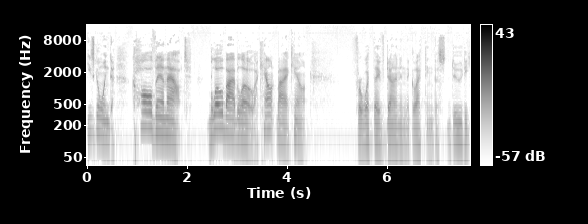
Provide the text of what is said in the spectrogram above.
He's going to call them out, blow by blow, account by account, for what they've done in neglecting this duty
